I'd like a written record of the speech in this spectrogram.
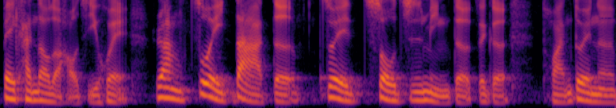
被看到的好机会，让最大的、最受知名的这个团队呢，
